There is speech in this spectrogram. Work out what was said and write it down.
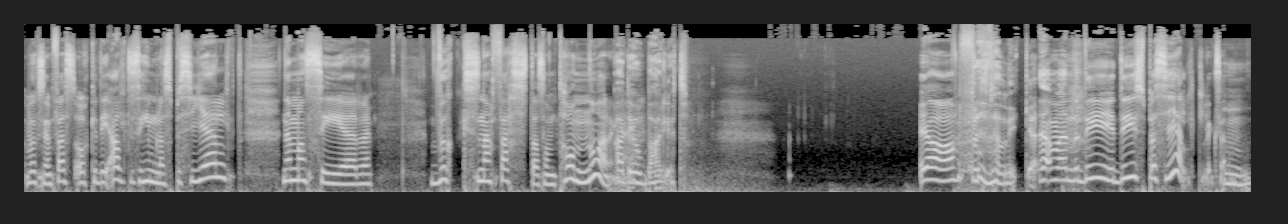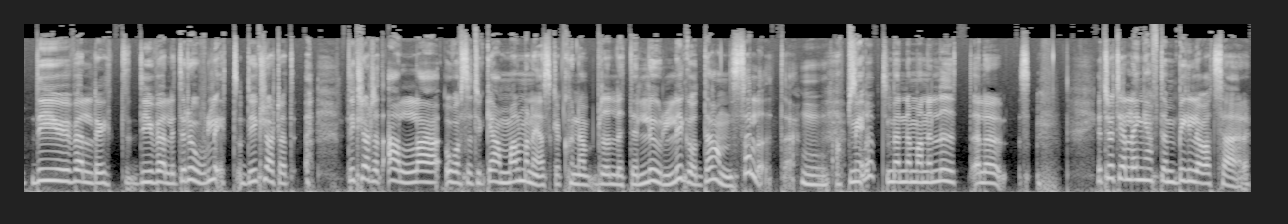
vuxenfest och det är alltid så himla speciellt när man ser vuxna festa som tonåringar. Ja det är obehagligt. Ja. Frida nickar. Ja, men det, är, det är speciellt. Liksom. Mm. Det är ju väldigt, det är väldigt roligt. Och det, är klart att, det är klart att alla oavsett hur gammal man är ska kunna bli lite lullig och dansa lite. Mm, men, men, när man är lite, eller, jag tror att jag länge haft en bild av att så här,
